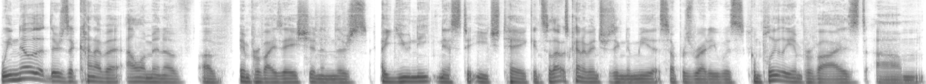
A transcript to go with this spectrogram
we know that there's a kind of an element of of improvisation and there's a uniqueness to each take. And so that was kind of interesting to me that Supper's Ready was completely improvised. Um,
